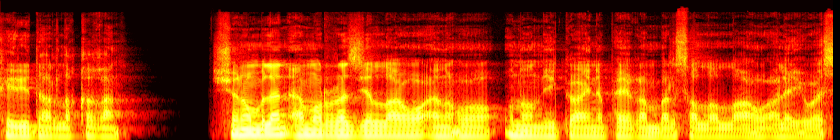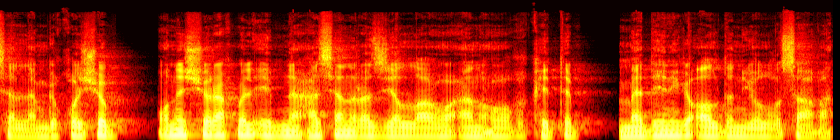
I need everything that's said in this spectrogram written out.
xaridorlik qilgan shuning bilan amr roziyallohu anhu uning nikohini payg'ambar sallallohu alayhi va sallamga qo'shib uni shurahbil ibn hasan roziyallohu anhuga qaytib madinaga oldin yo'lga solgan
